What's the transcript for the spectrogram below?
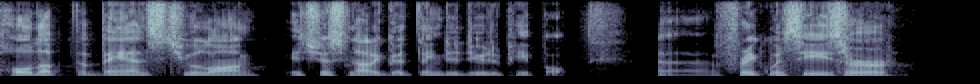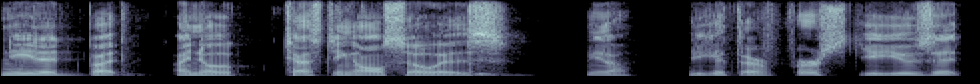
hold up the bands too long. It's just not a good thing to do to people. Uh, frequencies are needed, but I know testing also is, you know, you get there first, you use it,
